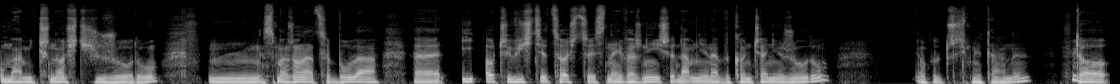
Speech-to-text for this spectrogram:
umamiczności żuru. Mm, smażona cebula e, i oczywiście coś, co jest najważniejsze dla mnie na wykończenie żuru, oprócz śmietany, to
